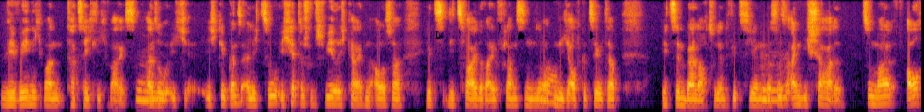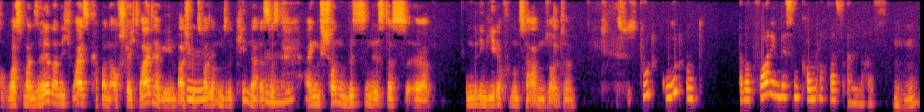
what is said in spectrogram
wie wenig man tatsächlich weiß. Mhm. Also ich, ich gebe ganz ehrlich zu, ich hätte schon Schwierigkeiten, außer jetzt die zwei, drei Pflanzensorten, Ja. die ich aufgezählt habe, jetzt den Bärlauch zu identifizieren. Das Mhm. ist eigentlich schade. Zumal auch, was man selber nicht weiß, kann man auch schlecht weitergeben, beispielsweise Mhm. unsere Kinder, dass das Mhm. eigentlich schon ein Wissen ist, das äh, unbedingt jeder von uns haben sollte. Es, es tut gut und aber vor dem Wissen kommt noch was anderes. Mhm.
